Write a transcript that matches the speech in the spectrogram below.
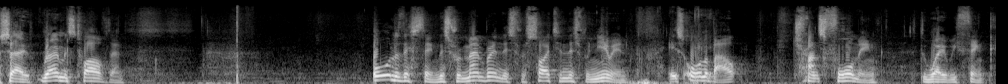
So, Romans 12 then. All of this thing, this remembering, this reciting, this renewing, it's all about transforming the way we think.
